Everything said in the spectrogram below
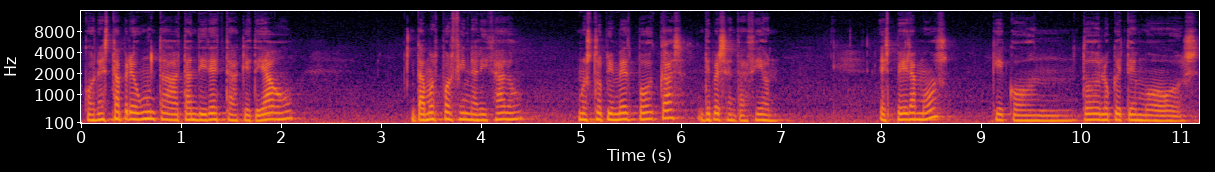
Con esta pregunta tan directa que te hago, damos por finalizado nuestro primer podcast de presentación. Esperamos que con todo lo que te hemos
